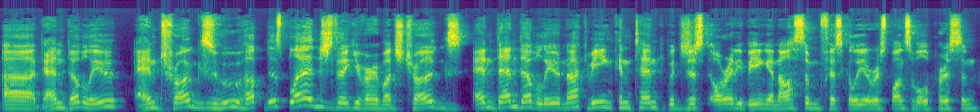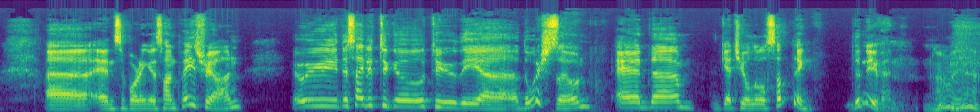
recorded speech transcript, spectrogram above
uh, Dan W, and Trugs who upped this pledge. Thank you very much, Trugs. And Dan W, not being content with just already being an awesome, fiscally irresponsible person, uh, and supporting us on Patreon. We decided to go to the uh, the wish zone and um, get you a little something, didn't you, Ben? Oh yeah,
